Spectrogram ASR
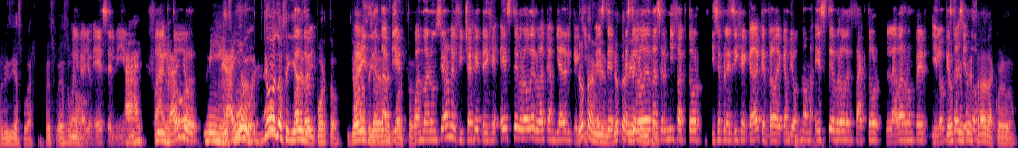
Luis Díaz jugar. Es, es uno... gallo es el mío. mi gallo, mi gallo. yo lo seguía desde el Porto. Yo lo seguía yo también. Cuando anunciaron el fichaje te dije, este brother va a cambiar el equipo. este, este brother va a ser mi factor. Y siempre les dije, cada que entraba de cambio, no, este brother factor la va a romper. Y lo que está haciendo. Yo siempre estaba de acuerdo.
